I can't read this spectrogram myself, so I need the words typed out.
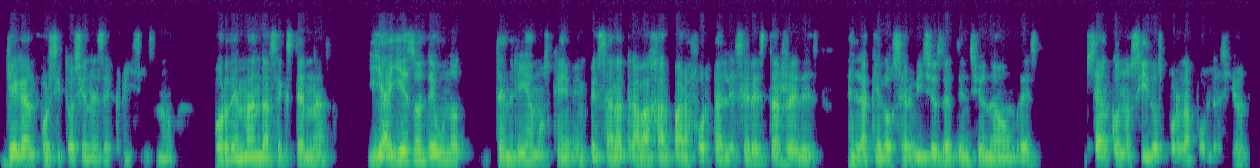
llegan por situaciones de crisis, ¿no? Por demandas externas. Y ahí es donde uno tendríamos que empezar a trabajar para fortalecer estas redes en la que los servicios de atención a hombres sean conocidos por la población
